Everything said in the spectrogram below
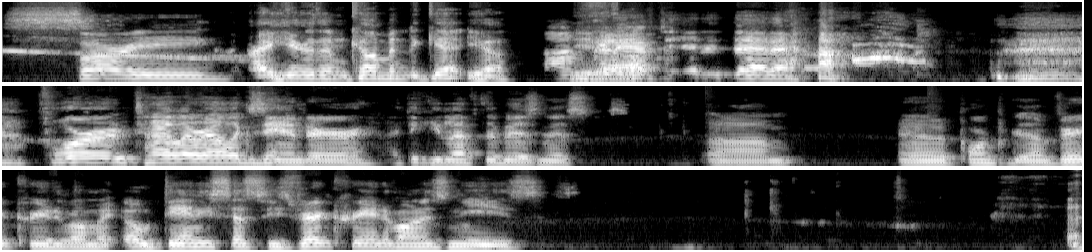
Sorry. I hear them coming to get you. I'm gonna have to edit that out. Poor Tyler Alexander. I think he left the business. Um, uh, porn, I'm very creative on my. Oh, Danny says he's very creative on his knees.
